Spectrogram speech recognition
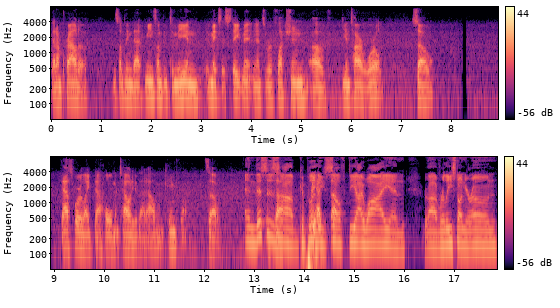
that I'm proud of and something that means something to me and it makes a statement and it's a reflection of the entire world. So that's where like that whole mentality of that album came from. So and this is uh, uh, completely self DIY and uh, released on your own.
